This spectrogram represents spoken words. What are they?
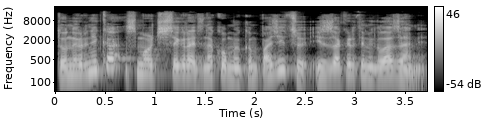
то наверняка сможете сыграть знакомую композицию и с закрытыми глазами.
